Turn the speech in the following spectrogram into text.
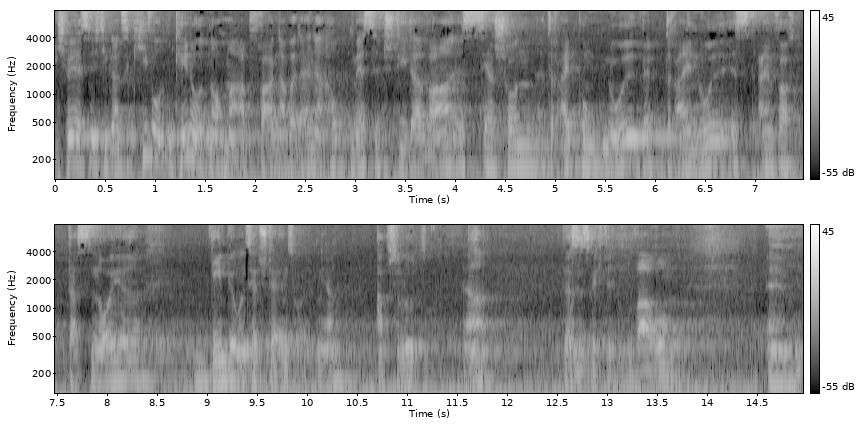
Ich will jetzt nicht die ganze Keynote, Keynote nochmal abfragen, aber deine Hauptmessage, die da war, ist ja schon 3.0. Web 3.0 ist einfach das Neue, dem wir uns jetzt stellen sollten, ja? Absolut. Ja. Das Und ist richtig. Warum? Ähm,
